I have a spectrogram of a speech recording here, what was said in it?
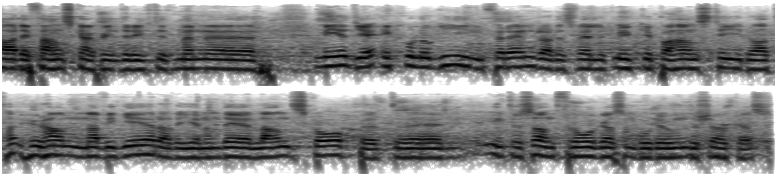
ja det fanns kanske inte riktigt, men eh, medieekologin förändrades väldigt mycket på hans tid och att, hur han navigerade genom det landskapet. Eh, en intressant fråga som borde undersökas.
